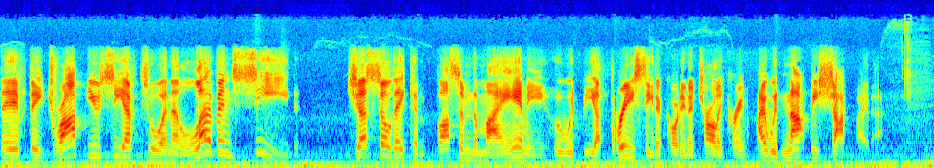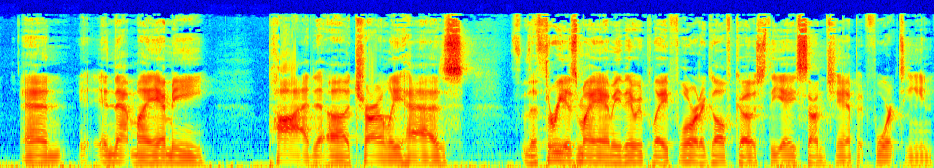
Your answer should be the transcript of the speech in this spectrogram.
if they drop UCF to an 11 seed just so they can bus him to Miami, who would be a three seed according to Charlie Creme. I would not be shocked by that. And in that Miami pod, uh, Charlie has the three is Miami. They would play Florida Gulf Coast, the ASUN champ at 14.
